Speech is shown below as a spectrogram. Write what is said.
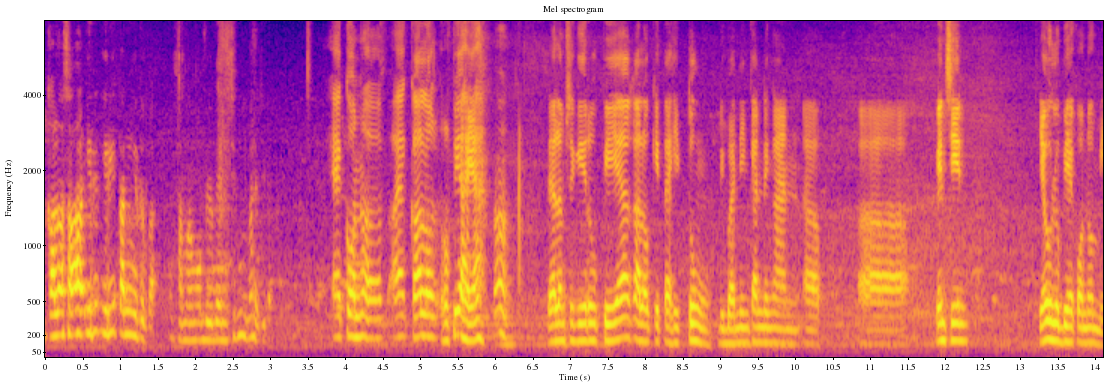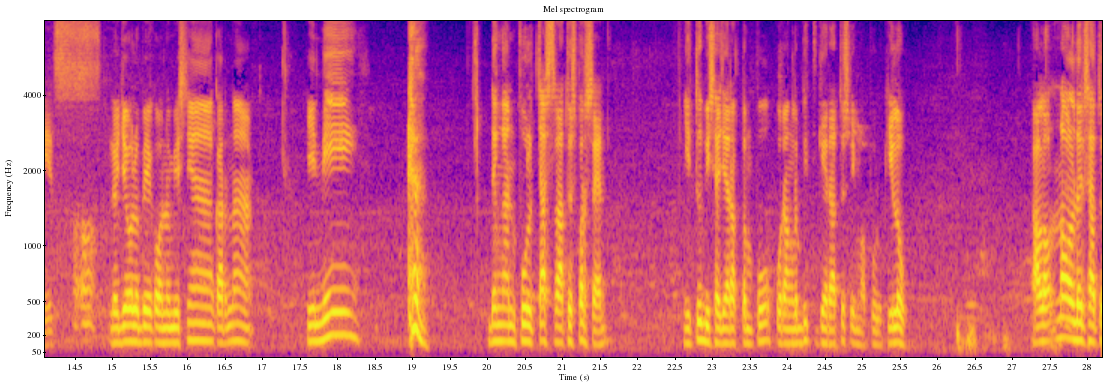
kalau soal irit-iritan gitu pak sama mobil bensin gimana sih pak? Ekon eh, kalau rupiah ya Ah. dalam segi rupiah kalau kita hitung dibandingkan dengan eh, eh, bensin jauh lebih ekonomis. Oh, Lo jauh lebih ekonomisnya karena ini dengan full charge 100% itu bisa jarak tempuh kurang lebih 350 kilo. Kalau 0 dari 100%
